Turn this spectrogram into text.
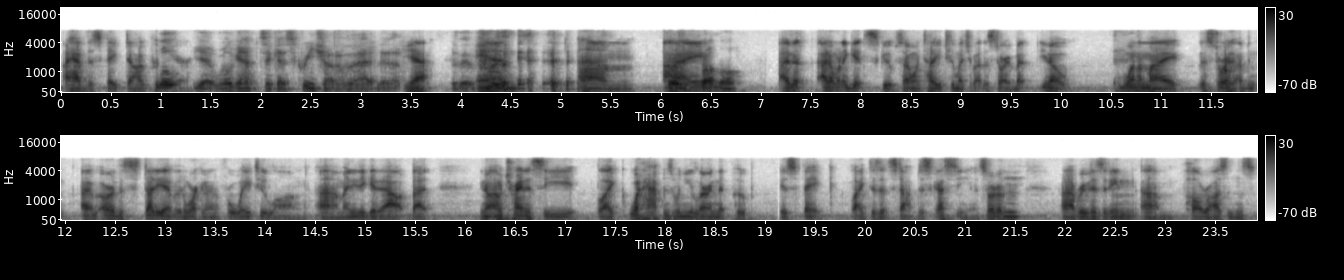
I have this fake dog poop Well, here. yeah, we're gonna have to take a screenshot of that. Uh, Yeah. And, Um I promo. I don't I don't want to get scooped so I won't tell you too much about the story but you know one of my the story I've been I, or the study I've been working on for way too long um I need to get it out but you know I'm trying to see like what happens when you learn that poop is fake like does it stop disgusting you it's sort of Mm. Uh, revisiting um, Paul Rozin's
